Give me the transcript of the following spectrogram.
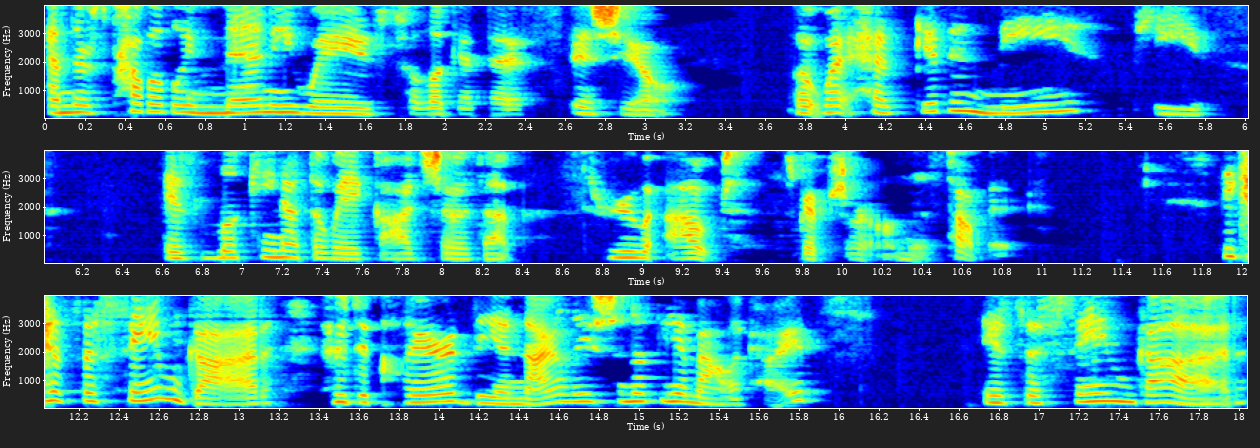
And there's probably many ways to look at this issue. But what has given me peace is looking at the way God shows up throughout Scripture on this topic. Because the same God who declared the annihilation of the Amalekites is the same God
